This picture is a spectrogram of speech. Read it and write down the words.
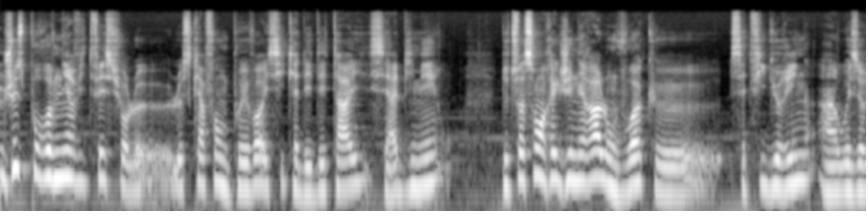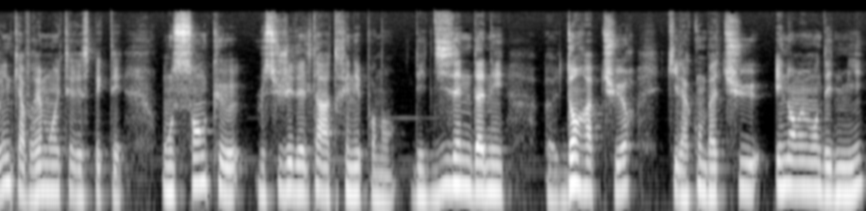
juste pour revenir vite fait sur le, scaphandre, vous pouvez voir ici qu'il y a des détails, c'est abîmé. De toute façon, en règle générale, on voit que cette figurine a un weathering qui a vraiment été respecté. On sent que le sujet Delta a traîné pendant des dizaines d'années euh, dans Rapture, qu'il a combattu énormément d'ennemis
